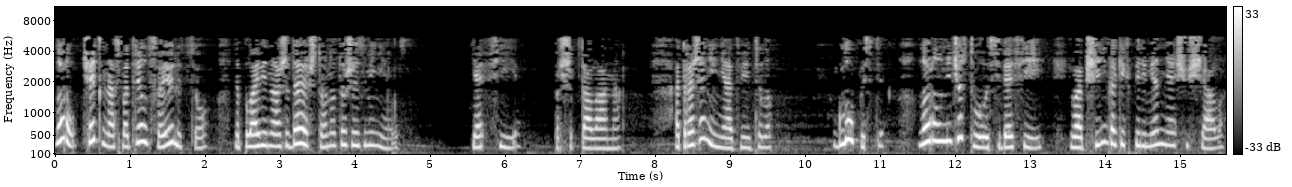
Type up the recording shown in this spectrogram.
Лорел тщательно осмотрела свое лицо, наполовину ожидая, что оно тоже изменилось. "Я фея", прошептала она. Отражение не ответило. Глупости. Лорел не чувствовала себя феей и вообще никаких перемен не ощущала.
